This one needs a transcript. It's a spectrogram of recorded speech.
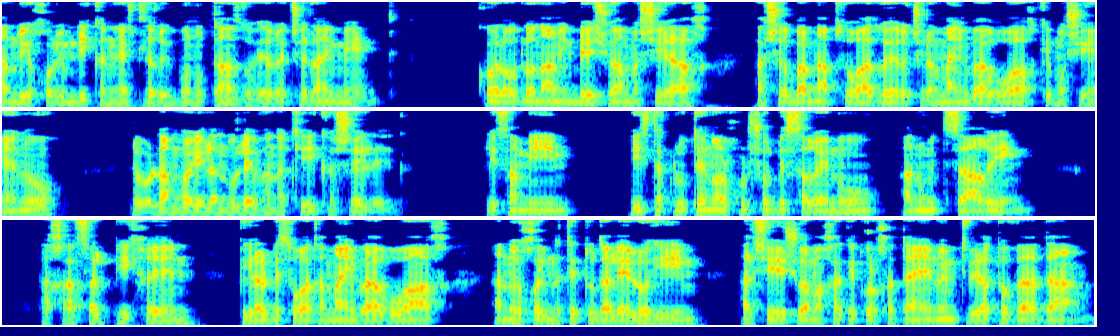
אנו יכולים להיכנס לריבונותה הזוהרת של האמת. כל עוד לא נאמין בישוע המשיח, אשר בא מהבשורה הזוהרת של המים והרוח כמושיענו, לעולם לא יהיה לנו לב הנקי כשלג. לפעמים, בהסתכלותנו על חולשות בשרנו, אנו מצטערים. אך אף על פי כן, בגלל בשורת המים והרוח, אנו יכולים לתת תודה לאלוהים על שישוע מחק את כל חטאינו עם טבילתו והדם.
